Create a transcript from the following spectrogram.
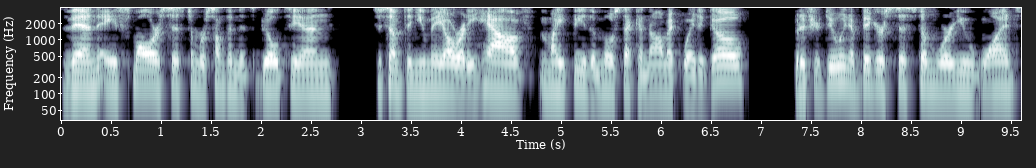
then a smaller system or something that's built in to something you may already have might be the most economic way to go. But if you're doing a bigger system where you want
